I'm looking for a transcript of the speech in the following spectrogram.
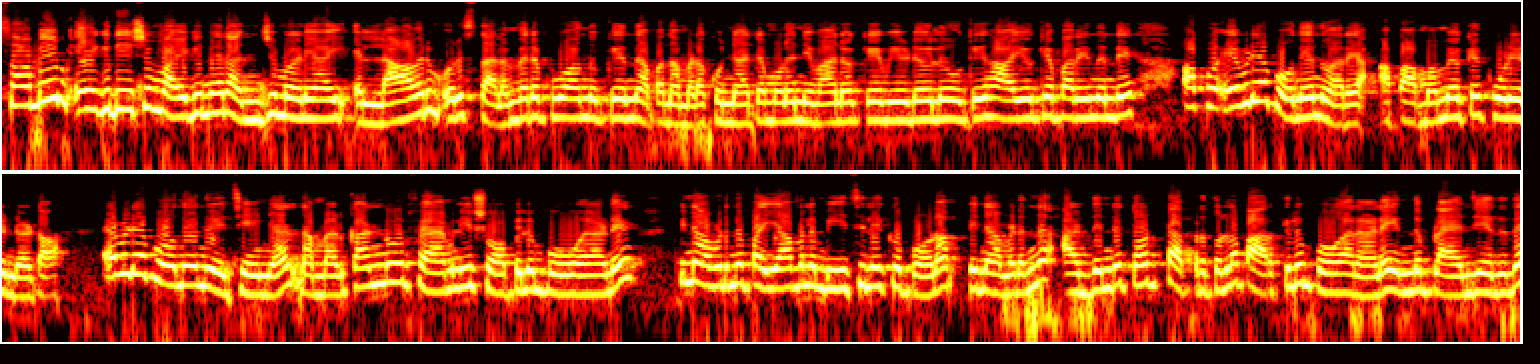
സമയം ഏകദേശം വൈകുന്നേരം അഞ്ചു മണിയായി. എല്ലാവരും ഒരു സ്ഥലം വരെ പോവാൻ നിൽക്കുന്നു. അപ്പൊ നമ്മുടെ കുഞ്ഞാറ്റമോളും നിവാനൊക്കെ വീഡിയോയിൽ നോക്കി ഹായ് ഒക്കെ പറയുന്നുണ്ട്. അപ്പോൾ എവിടെയാ പോകുന്നതെന്ന് പറയാം. അപ്പൊ അമ്മമ്മയൊക്കെ കൂടി ഉണ്ട് കേട്ടോ. എവിടെയാ പോകുന്നതെന്ന് വെച്ച് കഴിഞ്ഞാൽ നമ്മൾ കണ്ണൂർ ഫാമിലി ഷോപ്പിലും പോവുകയാണ്. പിന്നെ അവിടുന്ന് പയ്യാമ്പലം ബീച്ചിലേക്ക് പോകണം പിന്നെ അവിടുന്ന് അതിന്റെ തൊട്ടപ്പുറത്തുള്ള പാർക്കിലും പോകാനാണ് ഇന്ന് പ്ലാൻ ചെയ്തത്.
